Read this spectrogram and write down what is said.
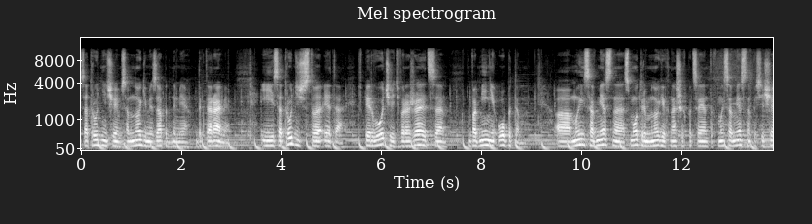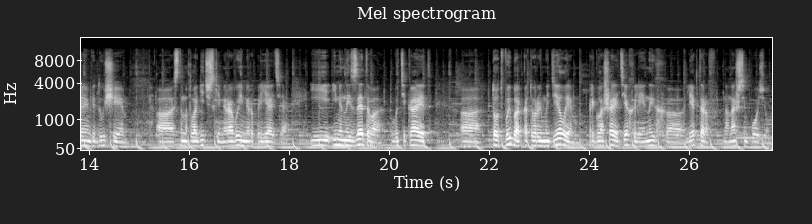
сотрудничаем со многими западными докторами. И сотрудничество это в первую очередь выражается в обмене опытом, мы совместно смотрим многих наших пациентов, мы совместно посещаем ведущие а, стоматологические мировые мероприятия. И именно из этого вытекает а, тот выбор, который мы делаем, приглашая тех или иных лекторов на наш симпозиум.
